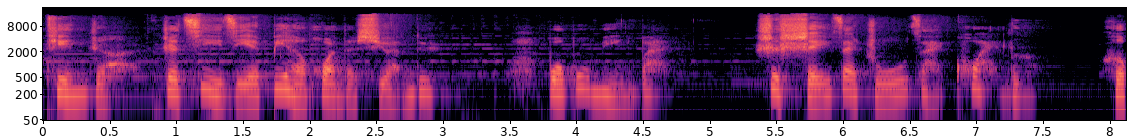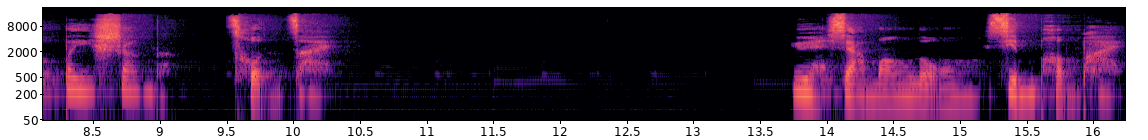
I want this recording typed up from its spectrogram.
听着这季节变换的旋律，我不明白，是谁在主宰快乐和悲伤的存在。月下朦胧，心澎湃。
